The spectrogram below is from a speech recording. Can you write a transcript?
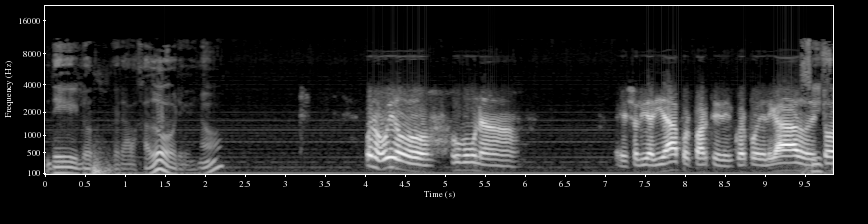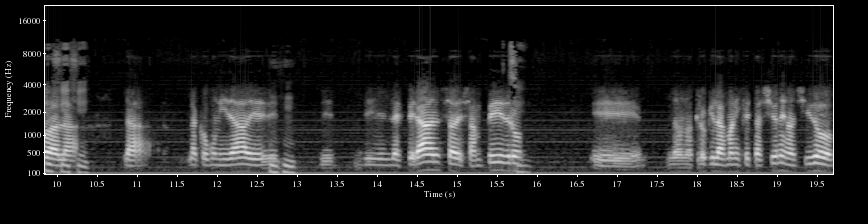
de los trabajadores, ¿no? Bueno, hubo, hubo una eh, solidaridad por parte del cuerpo delegado, Sí, de toda sí, la, sí. la, la comunidad de, de- de La Esperanza, de San Pedro. Eh, no, no creo que las manifestaciones han sido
